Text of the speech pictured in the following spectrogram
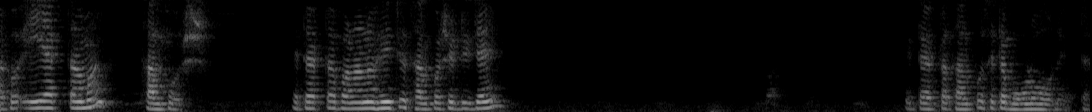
দেখো, এই একটা আমার থালপোষ এটা একটা বানানো হয়েছে থালপোষের ডিজাইন। এটা একটা থালপোষ এটা বড় অনেকটা।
